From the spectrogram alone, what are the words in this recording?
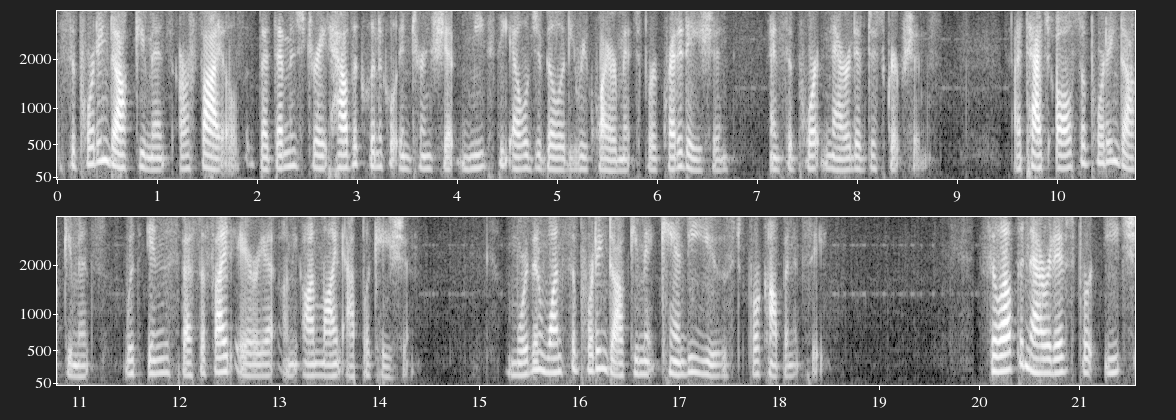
The supporting documents are files that demonstrate how the clinical internship meets the eligibility requirements for accreditation and support narrative descriptions. Attach all supporting documents within the specified area on the online application. More than one supporting document can be used for competency. Fill out the narratives for each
